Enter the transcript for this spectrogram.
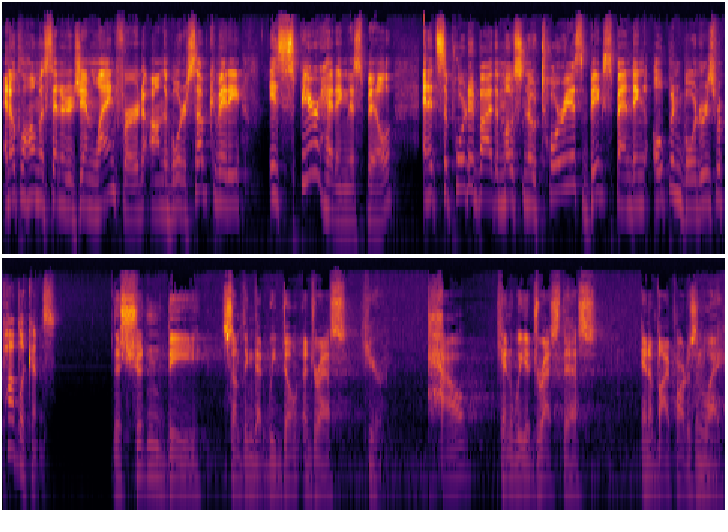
And Oklahoma Senator Jim Lankford on the border subcommittee is spearheading this bill, and it's supported by the most notorious big spending open borders Republicans. This shouldn't be something that we don't address here. How can we address this in a bipartisan way?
